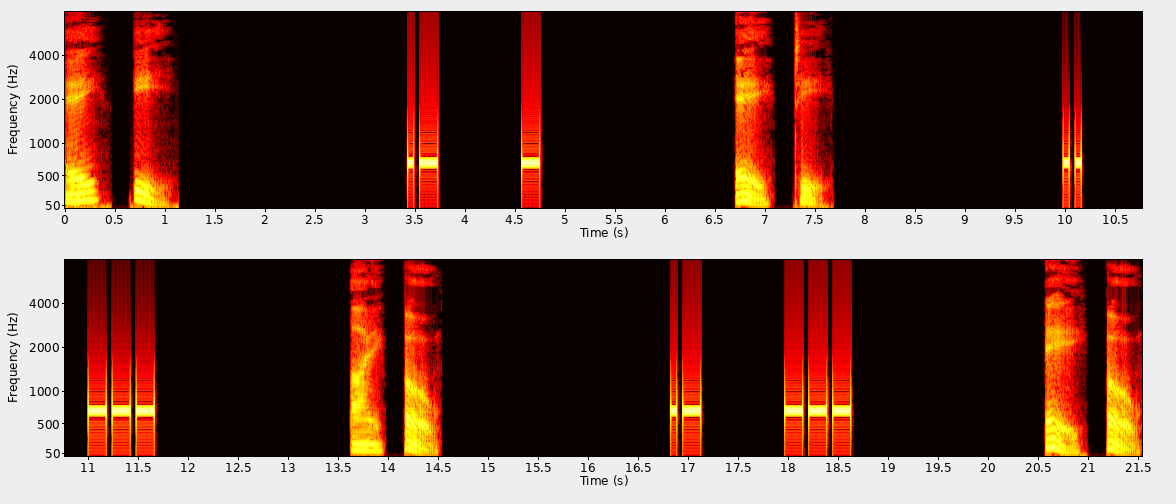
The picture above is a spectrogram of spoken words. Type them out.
A, E. A, T. I, O. A, O.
